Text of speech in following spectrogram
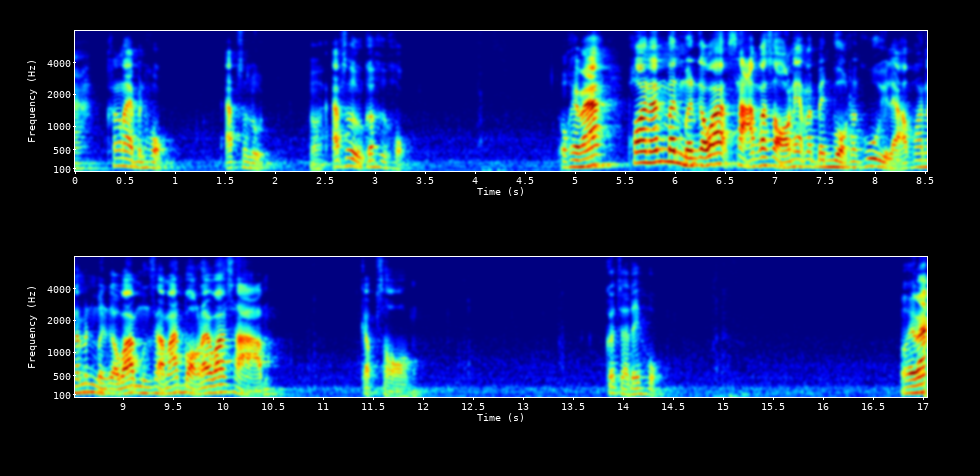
นะข้างในเป็น6 absolute เนอะ absolute ก็คือ 6 โอเคไหมเพราะนั้นมันเหมือนกับว่า 3 กับ2เนี่ยมันเป็นบวกทั้งคู่อยู่แล้ว เพราะนั้นมันเหมือนกับว่ามึงสามารถบอกได้ว่า 3 กับ 2 ก็จะได้ 6 โอเคไหม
